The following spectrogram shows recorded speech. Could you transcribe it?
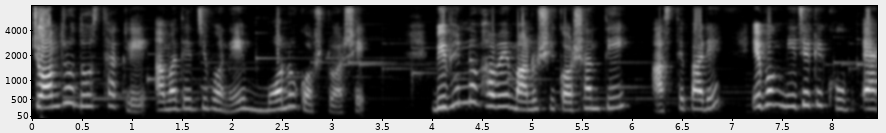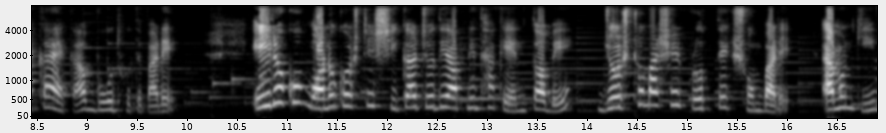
চন্দ্র দোষ থাকলে আমাদের জীবনে মনোকষ্ট আসে। বিভিন্নভাবে মানসিক অশান্তি আসতে পারে এবং নিজেকে খুব একা একা বোধ হতে পারে। এই রকম মনোকষ্টের শিকার যদি আপনি থাকেন, তবে জ্যৈষ্ঠ মাসের প্রত্যেক সোমবারে, এমনকি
